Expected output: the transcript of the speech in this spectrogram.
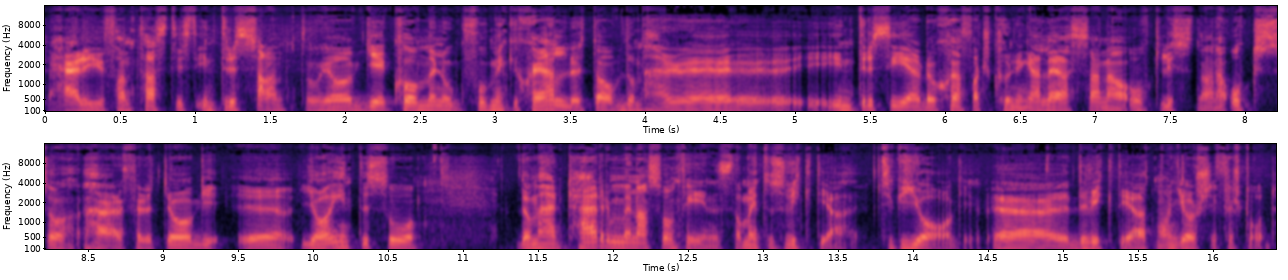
Det här är ju fantastiskt intressant och jag kommer nog få mycket skäll av de här eh, intresserade och sjöfartskunniga läsarna och lyssnarna också här. För att jag, eh, jag är inte så de här termerna som finns, de är inte så viktiga, tycker jag. Eh, det viktiga är att man gör sig förstådd.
